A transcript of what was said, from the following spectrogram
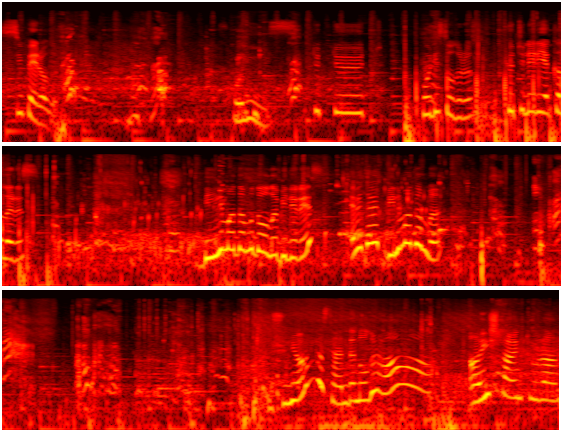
süper olur. Polis. Tüt tüt. Polis oluruz. Kötüleri yakalarız. Bilim adamı da olabiliriz. Evet evet bilim adamı. Düşünüyorum da senden olur ha. Einstein Turan.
